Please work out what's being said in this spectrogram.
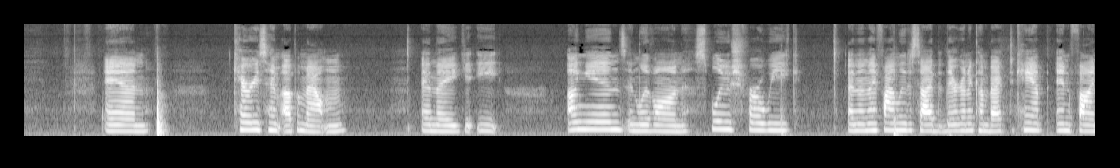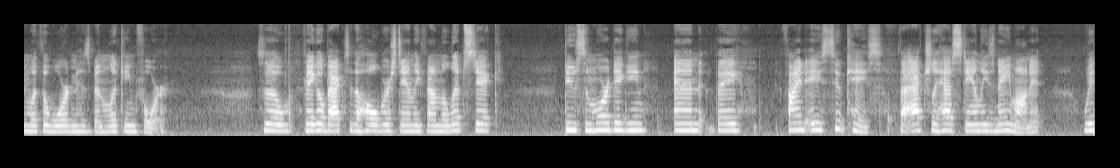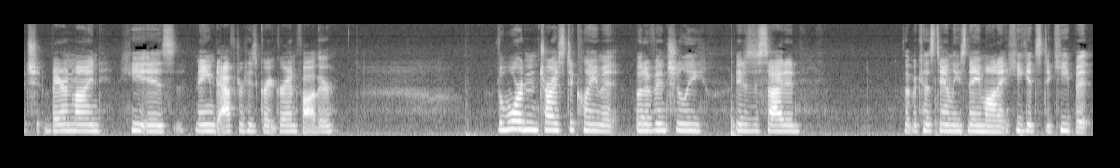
and carries him up a mountain. And they eat onions and live on sploosh for a week. And then they finally decide that they're going to come back to camp and find what the warden has been looking for. So they go back to the hole where Stanley found the lipstick, do some more digging, and they find a suitcase that actually has Stanley's name on it, which, bear in mind, he is named after his great-grandfather. The warden tries to claim it, but eventually it is decided that because Stanley's name on it, he gets to keep it.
